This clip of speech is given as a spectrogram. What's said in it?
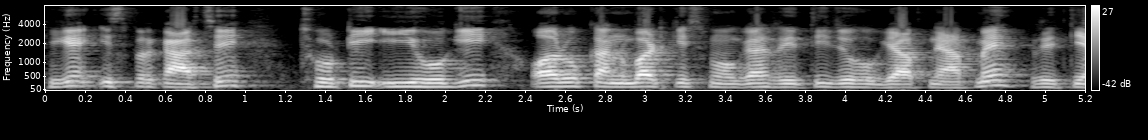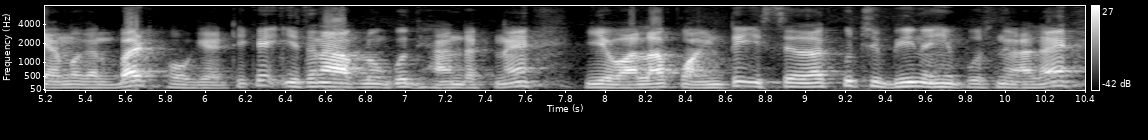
ठीक है? इस प्रकार से छोटी ई होगी और वो कन्वर्ट किसमें हो गया? रीति जो हो गया अपने आप में रीतिया में कन्वर्ट हो गया, ठीक है? इतना आप लोगों को ध्यान रखना है, ये वाला पॉइंट इससे ज़्यादा कुछ भी नहीं पूछने वाला है।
